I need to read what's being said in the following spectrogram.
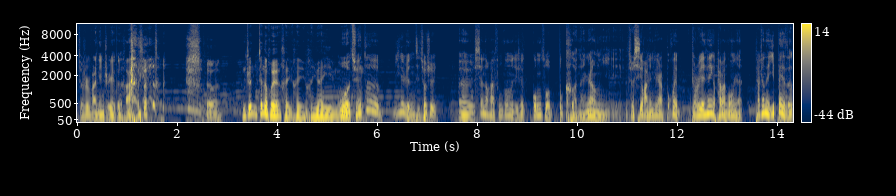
就是晚年职业规划，对吧？你真真的会很很很愿意吗？我觉得一个人就是。呃，现代化分工的这些工作不可能让你就细化成这样，不会。比如说原先一个排版工人，他真的一辈子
